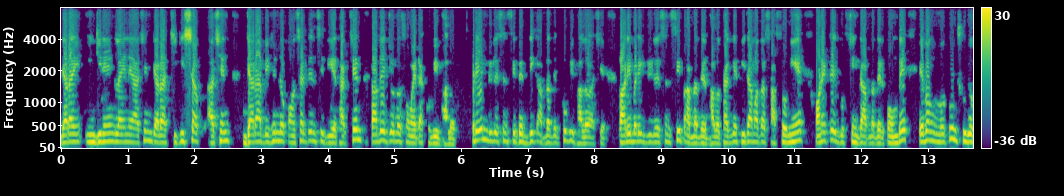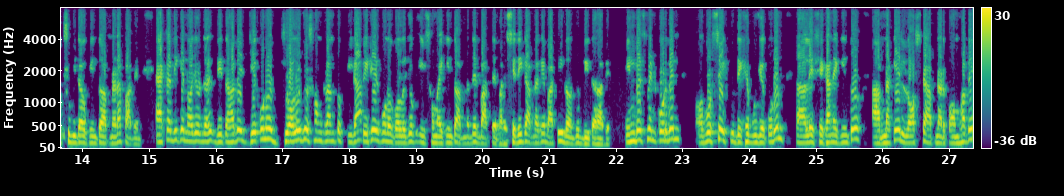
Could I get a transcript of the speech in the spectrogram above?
যারা ইঞ্জিনিয়ারিং লাইনে আছেন, যারা চিকিৎসক আছেন, যারা বিভিন্ন কনসালটেন্সি দিয়ে থাকছেন, তাদের জন্য সময়টা খুবই ভালো। প্রেম রিলেশনশিপের দিক আপনাদের খুবই ভালো আছে। পারিবারিক রিলেশনশিপ আপনাদের ভালো থাকবে। পিতামাতার স্বাস্থ্য নিয়ে অনেকটাই দুশ্চিন্তা আপনাদের কমবে এবং নতুন সুযোগ সুবিধাও কিন্তু আপনারা পাবেন। একটা দিকে নজর দিতে হবে, যে কোনো জলজ সংক্রান্ত পীড়া, পেটের কোনো গলযোগ এই সময় কিন্তু আপনাদের বাড়তে পারে। সেদিকে আপনাকে বাড়তি নজর দিতে হবে। ইনভেস্টমেন্ট করবেন, অবশ্যই একটু দেখে বুঝে করুন, তাহলে সেখানে কিন্তু আপনাকে লসটা আপনার কম হবে।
